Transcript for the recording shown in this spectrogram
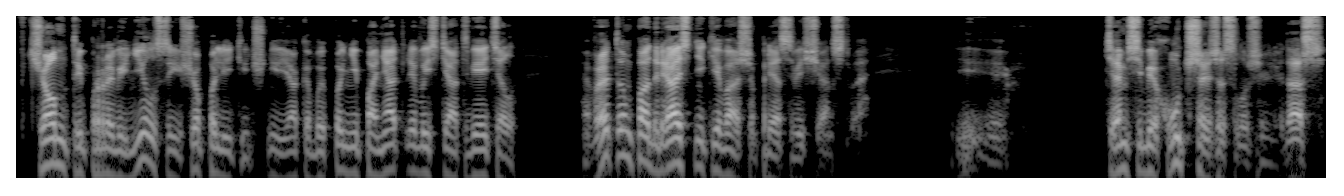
«В чем ты провинился?» еще политичнее якобы по непонятливости ответил «В этом подряснике, ваше преосвященство». И тем себе худшее заслужили, да-с?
